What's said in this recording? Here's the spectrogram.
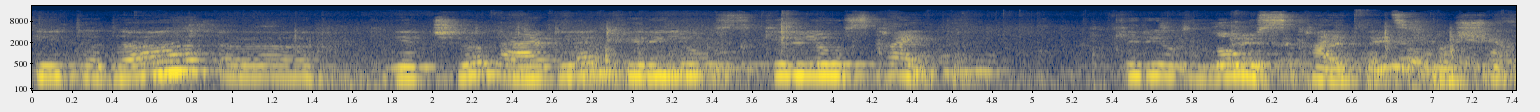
Tai tada e, kviečiu Eglę Kiriliaus, Kiriliauskaitę. Kirilauskaitę, atsiprašau.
